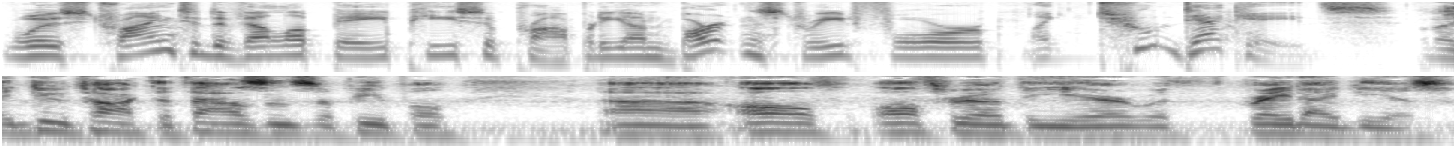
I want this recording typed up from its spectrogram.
was trying to develop a piece of property on Barton Street for like two decades. I do talk to thousands of people uh, all all throughout the year with great ideas.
